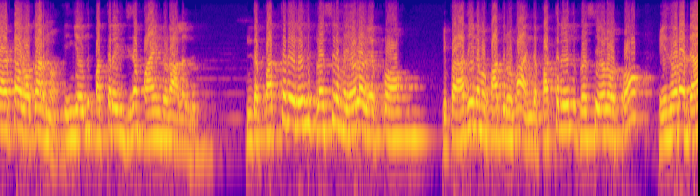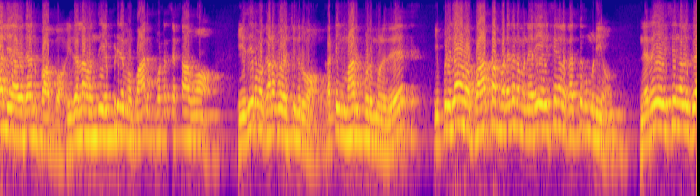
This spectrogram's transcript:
கரெக்டாக உட்காரணும் இங்கே வந்து பத்தரை இன்ச்சு தான் பாயிண்டோட அளவு. இந்த பத்தரைலேருந்து ப்ளஸ் நம்ம எவ்வளோ வைப்போம்? இப்போ அதையும் நம்ம பார்த்துருவோமா? இந்த பத்தரைலேருந்து ப்ளஸ் எவ்வளோ வைப்போம்? இதோட டேலி ஆகுதான்னு பார்ப்போம். இதெல்லாம் வந்து எப்படி நம்ம மார்க் போட்டால் செட் ஆகும்? இதையும் நம்ம கணக்கில் வச்சுக்கிடுவோம் கட்டிங் மார்க் போடும்பொழுது இப்படிலாம் நம்ம பார்த்தா மட்டும் நம்ம நிறைய விஷயங்களை கற்றுக்க முடியும். நிறைய விஷயங்களுக்கு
